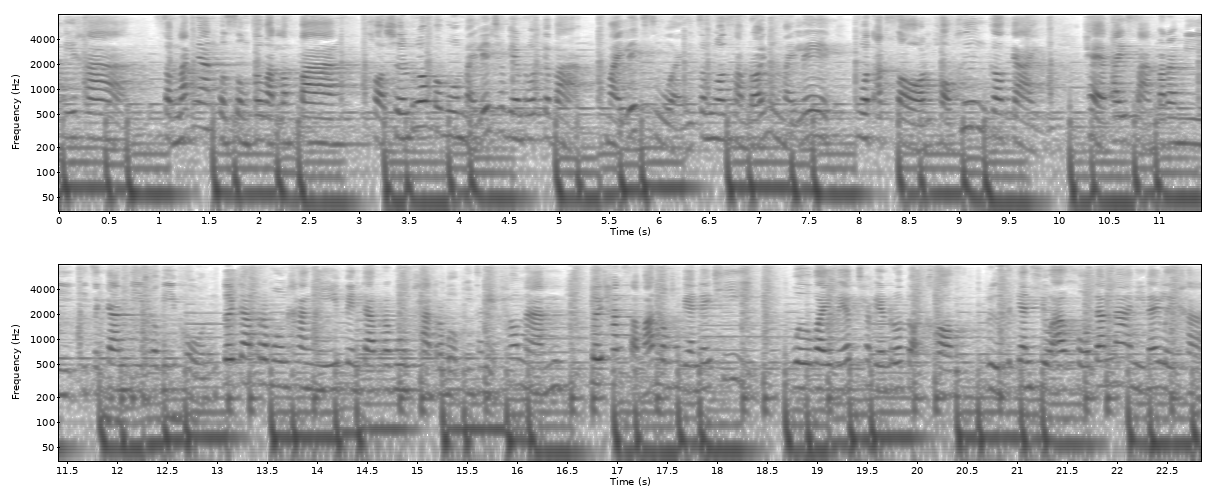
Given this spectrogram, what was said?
สดีค่ะ สำนักงานขนส่งจังหวัดลำปาง ขอเชิญร่วมประมูลหมายเลขทะเบียนรถกระบะ หมายเลขสวยจำนวน 301 หมายเลข หมวดอักษรผอพึ่งกอไก่ แผ่ไพศาลบารมี กิจการดีทวีผล โดยการประมูลครั้งนี้เป็นการประมูลผ่านระบบอินเทอร์เน็ตเท่านั้น โดยท่านสามารถลงทะเบียนได้ที่ www ทะเบียนรถ .com หรือสแกน QR code ด้านหน้านี้ได้เลยค่ะ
